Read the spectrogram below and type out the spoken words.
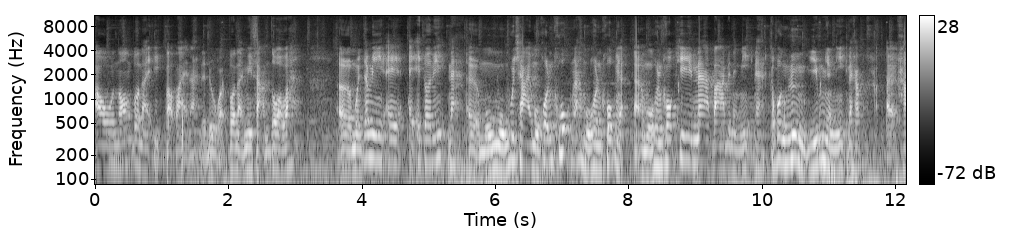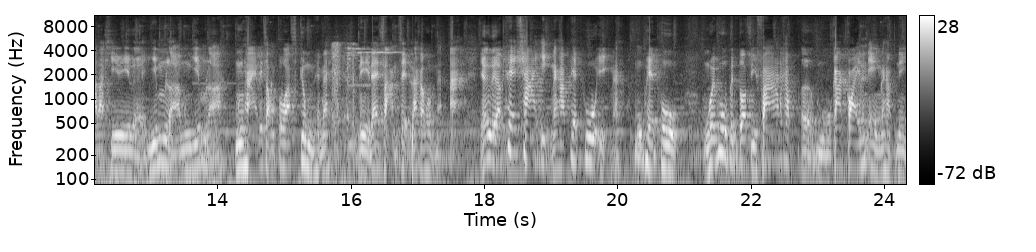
เอาน้องตัวไหนอีกต่อไปนะเดี๋ยวดูก่อนตัวไหนมี 3 ตัววะ เออเหมือนจะมีไอไอไอตัวนี้นะเออหมูหมูผู้ชายหมูคนคุกนะหมูคนคุกเนี่ยหมูคนคุกที่หน้าตาเป็นอย่างนี้นะกระเบื้องรึ่งยิ้มอย่างนี้นะครับคาราคิรีเลยยิ้มเหรอมึงยิ้มเหรอมึงหายไปสองตัวสกุมเห็นไหมนี่ได้สามเสร็จแล้วครับผมนะอะยังเหลือเพศชายอีกนะครับ เพศผู้อีกนะหมูเพศผู้หมูเพศผู้เป็นตัวสีฟ้านะครับเออหมูกากอยนั่นเองนะครับนี่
